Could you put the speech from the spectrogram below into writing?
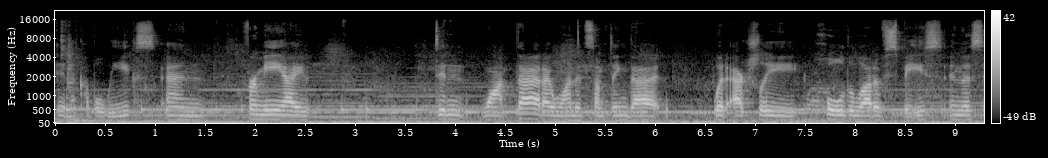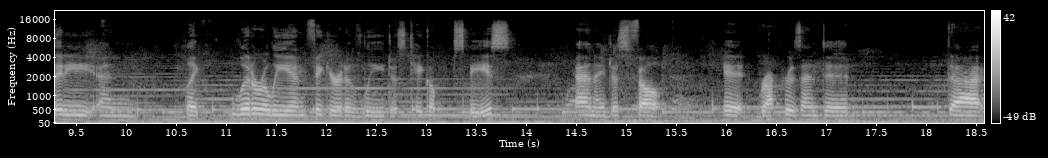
in a couple weeks. And for me, I didn't want that. I wanted something that would actually hold a lot of space in the city and like literally and figuratively just take up space. And I just felt it represented that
